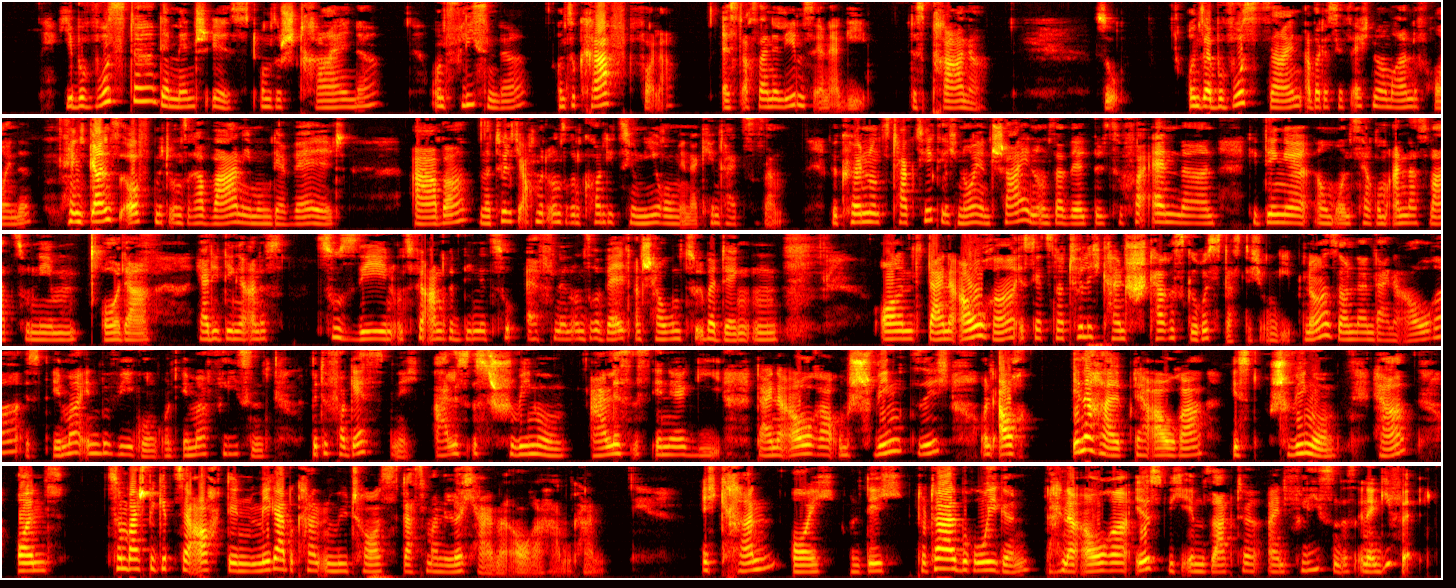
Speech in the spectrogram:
Je bewusster der Mensch ist, umso strahlender und fließender und so kraftvoller ist auch seine Lebensenergie, das Prana. So. Unser Bewusstsein, aber das jetzt echt nur am Rande, Freunde, hängt ganz oft mit unserer Wahrnehmung der Welt, aber natürlich auch mit unseren Konditionierungen in der Kindheit zusammen. Wir können uns tagtäglich neu entscheiden, unser Weltbild zu verändern, die Dinge um uns herum anders wahrzunehmen oder ja, die Dinge anders zu sehen, uns für andere Dinge zu öffnen, unsere Weltanschauung zu überdenken. Und deine Aura ist jetzt natürlich kein starres Gerüst, das dich umgibt, ne? sondern deine Aura ist immer in Bewegung und immer fließend. Bitte vergesst nicht, alles ist Schwingung, alles ist Energie. Deine Aura umschwingt sich und auch innerhalb der Aura ist Schwingung, ja? Und zum Beispiel gibt's ja auch den mega bekannten Mythos, dass man Löcher in der Aura haben kann. Ich kann euch und dich total beruhigen. Deine Aura ist, wie ich eben sagte, ein fließendes Energiefeld.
